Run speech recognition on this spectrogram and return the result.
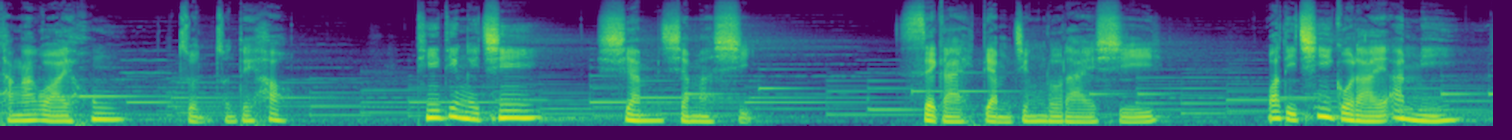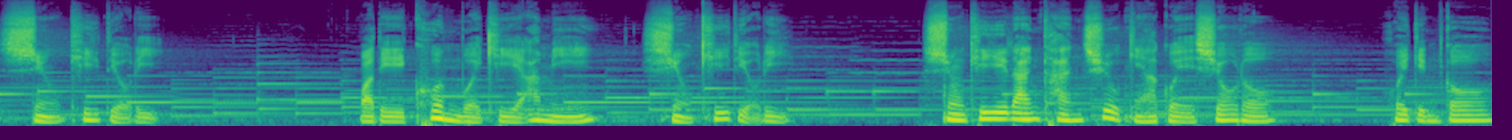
窗仔外的风阵阵地吼，天顶的星闪闪啊闪。世界点钟落来时，我伫醒过来的暗暝想起着你。我伫困袂去的暗暝想起着你，想起咱牵手行过的小路。灰金菇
